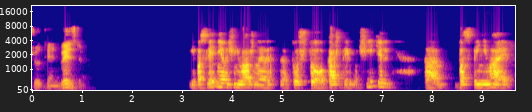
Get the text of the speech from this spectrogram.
truth, and wisdom. И последнее очень важное, э, то, что каждый учитель э, воспринимает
